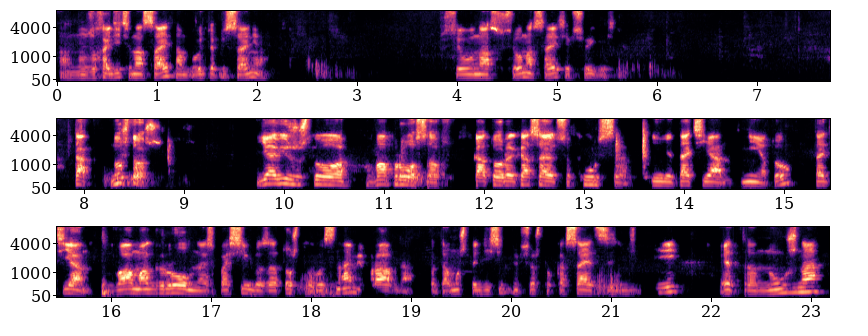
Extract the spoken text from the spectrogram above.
А, ну, заходите на сайт, там будет описание. Все у нас, все на сайте, все есть. Так, ну что ж, я вижу, что вопросов, которые касаются курса или Татьян, нету. Татьян, вам огромное спасибо за то, что вы с нами, правда, потому что действительно все, что касается детей, это нужно,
